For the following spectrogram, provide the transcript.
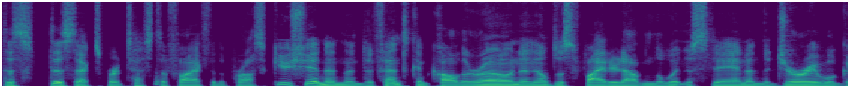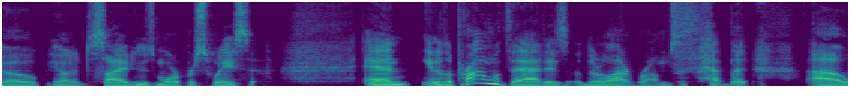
this this expert testify for the prosecution and the defense can call their own and they'll just fight it out on the witness stand and the jury will go you know decide who's more persuasive. And you know the problem with that is there are a lot of problems with that but uh,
